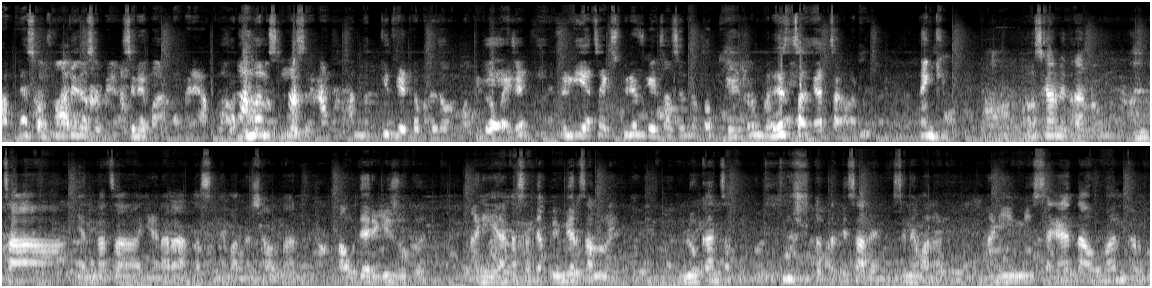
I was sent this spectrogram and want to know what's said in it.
आपल्या संस्कृतीचा सिनेमा आणि आपला अभिमान असलेला सिनेमा म्हणून हा नक्की थिएटरमध्ये जाऊन बघितला पाहिजे. कारण की याचा एक्सपिरियन्स घ्यायचा असेल तर तो थिएटरमध्येच सगळ्यात चांगला मिळतो थँक्यू नमस्कार मित्रांनो. आमचा यंदाचा येणारा आता सिनेमा दशावतार हा उद्या रिलीज होतोय. आणि आता सध्या प्रीमियर चालू आहे. लोकांचा खूप उत्कृष्ट प्रतिसाद आहे सिनेमाला. आणि मी सगळ्यांना आव्हान करतो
